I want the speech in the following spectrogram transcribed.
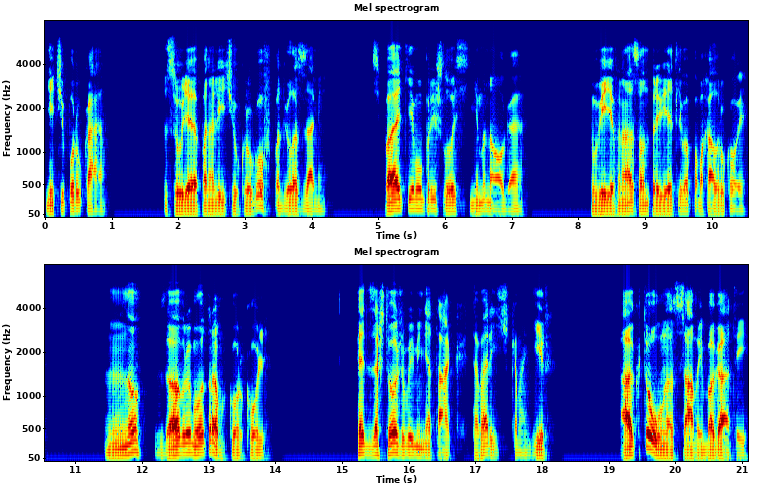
Нечипорука. Судя по наличию кругов под глазами, спать ему пришлось немного. Увидев нас, он приветливо помахал рукой. — Ну, с добрым утром, Куркуль. — Это за что же вы меня так, товарищ командир? — А кто у нас самый богатый?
